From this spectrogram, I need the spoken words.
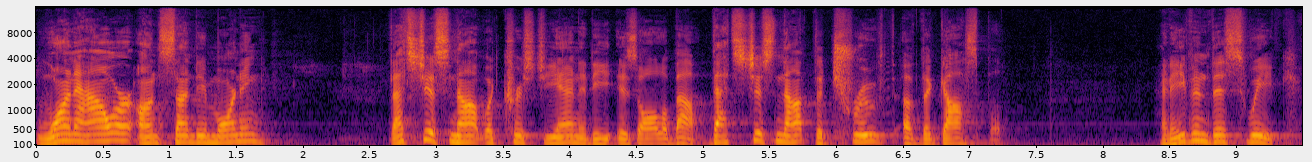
one hour on Sunday morning, that's just not what Christianity is all about. That's just not the truth of the gospel. And even this week,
